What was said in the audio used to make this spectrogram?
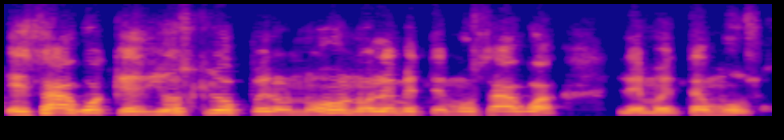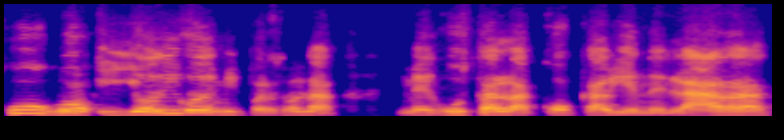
esa agua que Dios creó, pero no, no le metemos agua, le metemos jugo. Y yo digo de mi persona, me gusta la coca bien helada,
